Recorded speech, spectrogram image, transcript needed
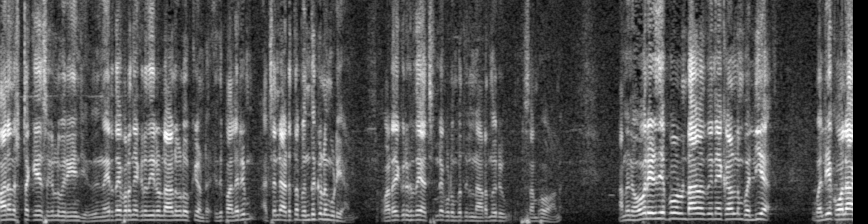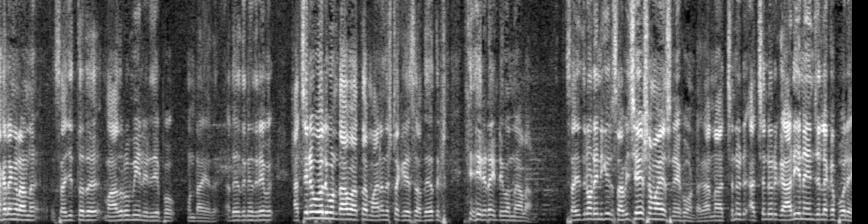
മാനനഷ്ട കേസുകൾ വരികയും ചെയ്തു. നേരത്തെ പറഞ്ഞ കൃതിയിലുള്ള ആളുകളൊക്കെ ഉണ്ട്. ഇത് പലരും അച്ഛന്റെ അടുത്ത ബന്ധുക്കളും കൂടിയാണ്. വടയക്കുരു ഹൃദയ അച്ഛന്റെ കുടുംബത്തിൽ നടന്നൊരു സംഭവമാണ്. അന്ന് നോവൽ എഴുതിയപ്പോൾ ഉണ്ടാകുന്നതിനേക്കാളും വലിയ വലിയ കോലാഹലങ്ങളാണ് സജിത്ത് അത് മാതൃഭൂമിയിൽ എഴുതിയപ്പോൾ ഉണ്ടായത്. അദ്ദേഹത്തിനെതിരെ അച്ഛന് പോലും ഉണ്ടാവാത്ത മാനനഷ്ട കേസ് അദ്ദേഹത്തിന് നേരിടേണ്ടി വന്ന ആളാണ്. സജിത്തിനോട് എനിക്കൊരു സവിശേഷമായ സ്നേഹമുണ്ട്. കാരണം അച്ഛനൊരു അച്ഛന്റെ ഒരു ഗാർഡിയൻ ഏഞ്ചലൊക്കെ പോലെ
